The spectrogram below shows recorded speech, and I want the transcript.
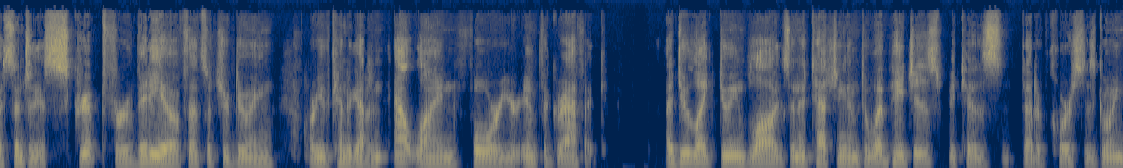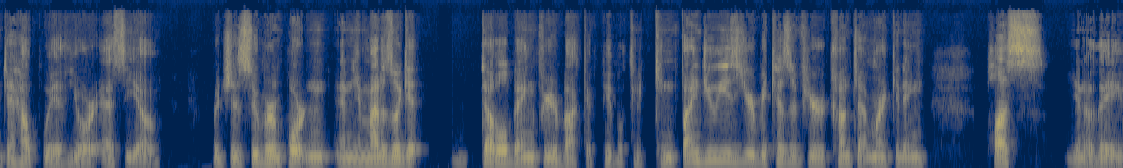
essentially a script for a video if that's what you're doing or you've kind of got an outline for your infographic. I do like doing blogs and attaching them to web pages because that, of course, is going to help with your SEO, which is super important. And you might as well get double bang for your buck if people can, can find you easier because of your content marketing. Plus, you know, they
